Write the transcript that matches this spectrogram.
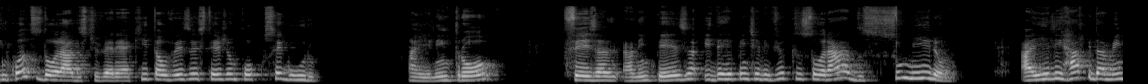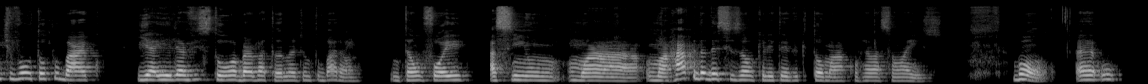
enquanto os dourados estiverem aqui, talvez eu esteja um pouco seguro". Aí ele entrou, fez a, a limpeza e de repente ele viu que os dourados sumiram. Aí ele rapidamente voltou para o barco e aí ele avistou a barbatana de um tubarão. Então foi assim um, uma, uma rápida decisão que ele teve que tomar com relação a isso. Bom, é, o,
